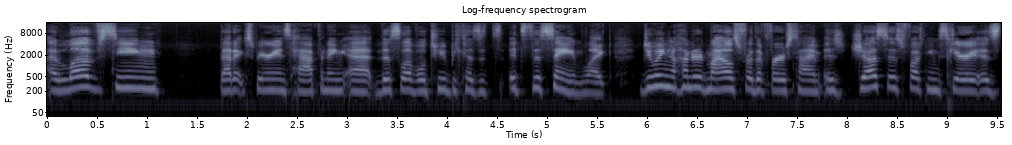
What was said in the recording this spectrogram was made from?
i love seeing that experience happening at this level too because it's it's the same. Like doing 100 miles for the first time is just as fucking scary as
